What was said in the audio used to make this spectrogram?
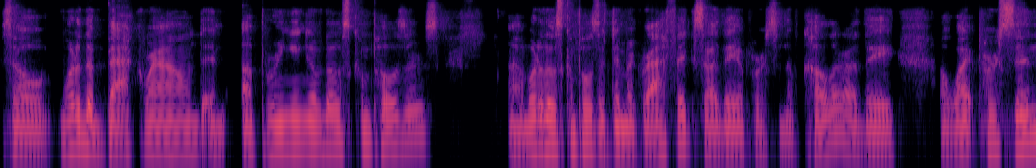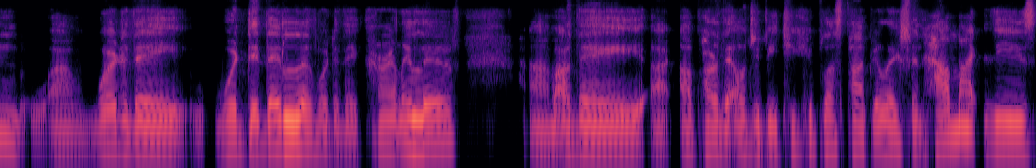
So, what are the background and upbringing of those composers? Uh, what are those composer demographics? Are they a person of color? Are they a white person? Uh, where do they? Where did they live? Where do they currently live? Um, are they uh, a part of the LGBTQ plus population? How might these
